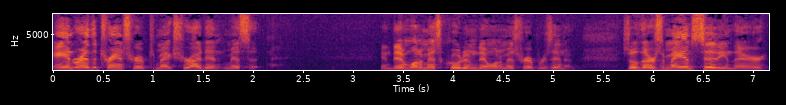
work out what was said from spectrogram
and read the transcript to make sure I didn't miss it and didn't want to misquote him, didn't want to misrepresent him. So there's a man sitting there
